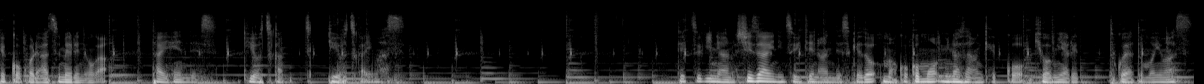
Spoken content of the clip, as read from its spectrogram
結構これ集めるのが大変です。気を使気を使います。で次にあの資材についてなんですけど、まあ、ここも皆さん結構興味あるとこやと思います。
